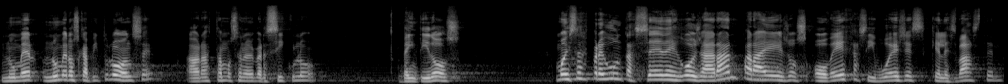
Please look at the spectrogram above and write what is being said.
Números capítulo 11, ahora estamos en el versículo 22. Moisés pregunta, ¿se desgollarán para ellos ovejas y bueyes que les basten?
